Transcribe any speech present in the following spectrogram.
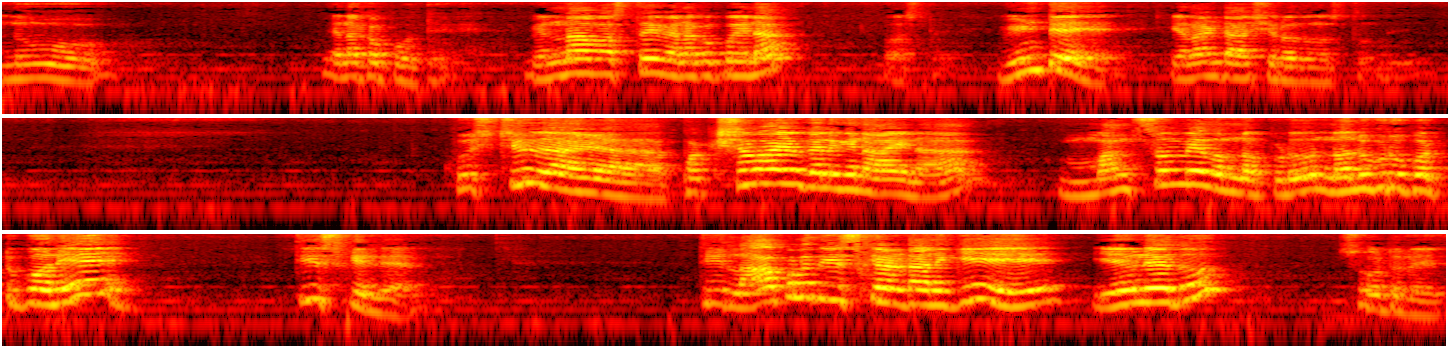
నువ్వు వినకపోతే విన్నా వస్తే వినకపోయినా వస్తాయి వింటే ఎలాంటి ఆశీర్వాదం వస్తుంది? కుష్టి ఆయన పక్షవాయు కలిగిన ఆయన మంచం మీద ఉన్నప్పుడు నలుగురు పట్టుకొని తీసుకెళ్ళారు. తీ- లోపల తీసుకెళ్ళడానికి ఏం లేదు చోటు లేదు.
